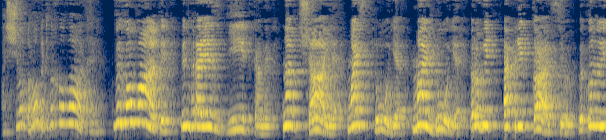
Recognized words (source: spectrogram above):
А що робить вихователь? Вихователь він грає з дітками, навчає, майструє, малює, робить аплікацію, виконує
